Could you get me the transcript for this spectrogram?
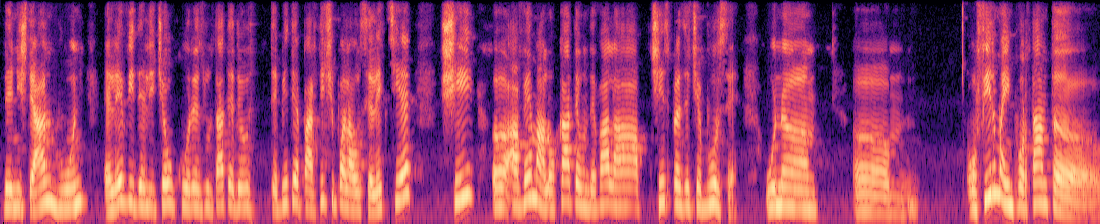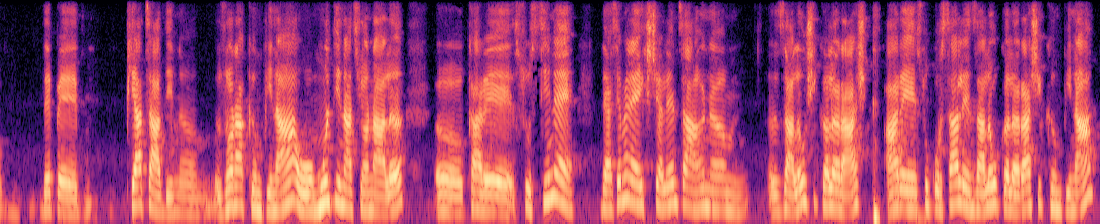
de niște ani buni, elevii de liceu cu rezultate deosebite participă la o selecție și uh, avem alocate undeva la 15 burse. Un, uh, o firmă importantă de pe piața din zona Câmpina, o multinațională care susține de asemenea, excelența în um, Zalău și Călăraș, are sucursale în Zalău, Călăraș și Câmpina,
